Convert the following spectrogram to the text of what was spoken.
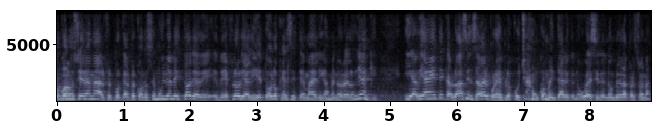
hermano. conocieran a Alfred, porque Alfred conoce muy bien la historia de, de Florial y de todo lo que es el sistema de ligas menores de los Yankees. Y había gente que hablaba sin saber, por ejemplo, escuchaba un comentario, que no voy a decir el nombre de la persona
